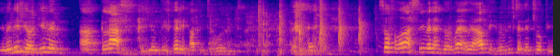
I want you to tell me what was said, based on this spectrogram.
Even if you're given a glass, you'll be very happy to hold it. so for us, even in Gor Mahia, we're happy. We've lifted the trophy.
